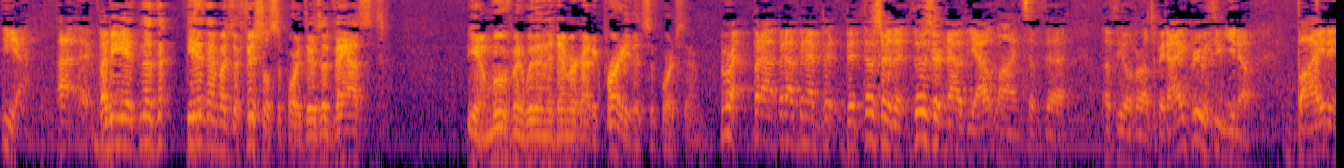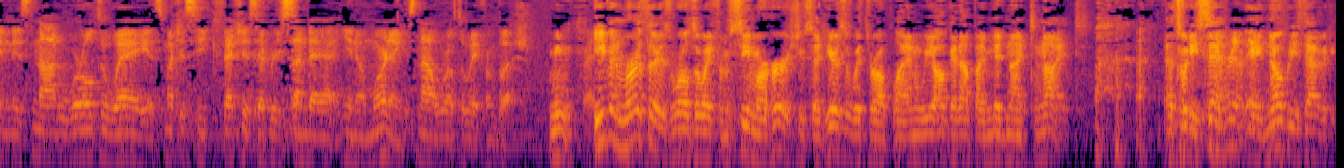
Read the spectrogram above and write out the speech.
yeah. Uh, but, I mean, he doesn't, he doesn't have much official support. There's a vast, you know, movement within the Democratic Party that supports him. right, but I, but, I, but, I, but but those are the those are now the outlines of the of the overall debate. I agree with you. You know, Biden is not worlds away as much as he fetches every Sunday, you know, morning. It's not worlds away from Bush. I mean, Right. even Murtha is worlds away from Seymour Hersh, who said, "Here's a withdrawal plan. We all get up by midnight tonight." That's what he said. Really? Okay, nobody's advoc-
